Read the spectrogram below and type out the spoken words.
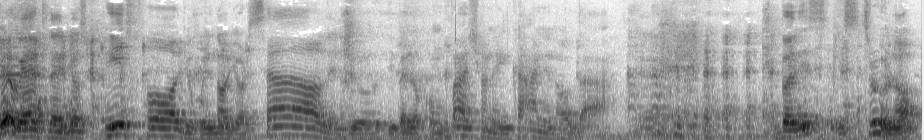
you get uh, just peaceful, you will know yourself, and you develop compassion and kind and all that. but it's, it's true, no?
